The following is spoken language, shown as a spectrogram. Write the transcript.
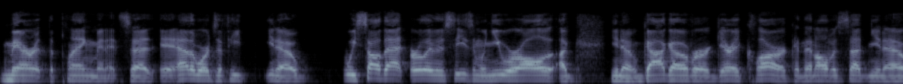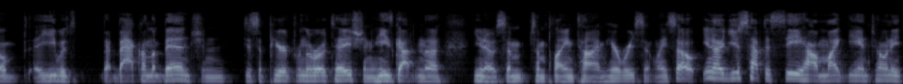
merit the playing minutes. Uh, in other words, if he, you know, we saw that earlier in the season when you were all, uh, you know, gaga over Gary Clark, and then all of a sudden, you know, he was back on the bench and disappeared from the rotation. And he's gotten the you know some some playing time here recently. So you know you just have to see how Mike D'Antoni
